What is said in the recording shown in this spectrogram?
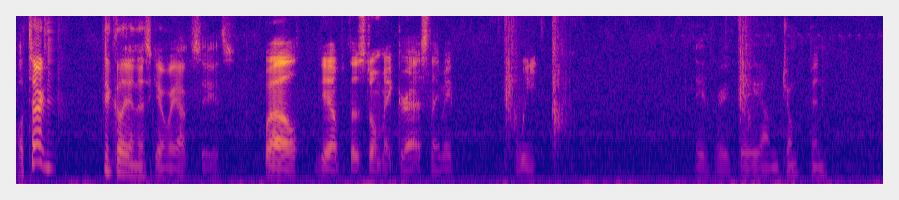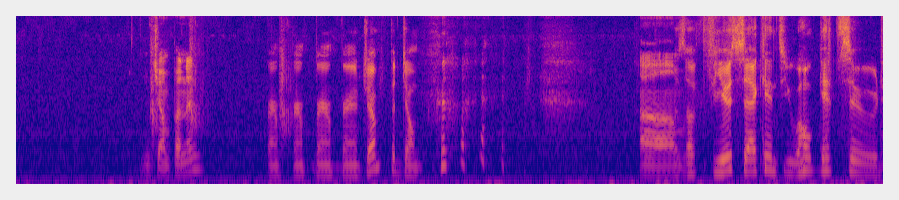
Well, technically in this game we have seeds. Well, yeah, but those don't make grass, they make wheat. Every day I'm jumping. Jumping in? Burn, burn, burn, burn, jump a jump. Um, There's a few seconds you won't get sued.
